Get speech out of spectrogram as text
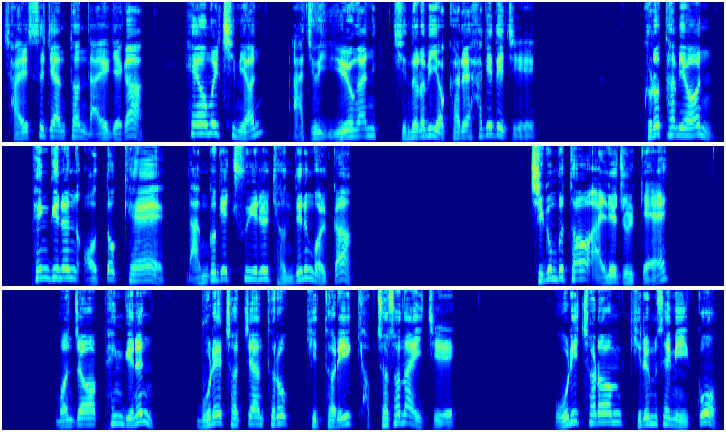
잘 쓰지 않던 날개가 헤엄을 치면 아주 유용한 지느러미 역할을 하게 되지. 그렇다면 펭귄은 어떻게 남극의 추위를 견디는 걸까? 지금부터 알려줄게. 먼저 펭귄은 물에 젖지 않도록 깃털이 겹쳐서 나 있지. 오리처럼 기름샘이 있고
